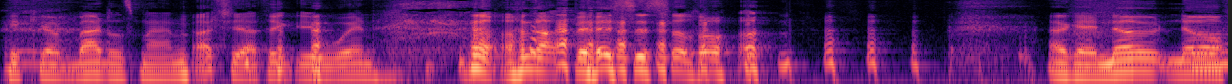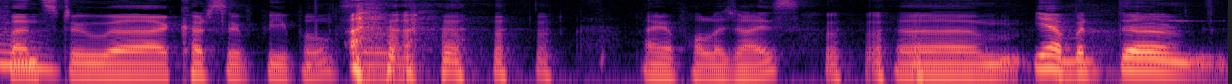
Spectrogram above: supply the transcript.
pick your battles, man. Actually, I think you win on that basis alone. Okay, no no offense to uh, cursive people. So I apologize. Um, yeah, but the,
